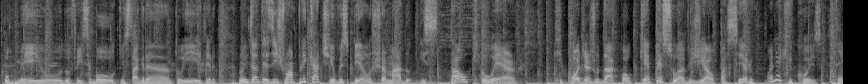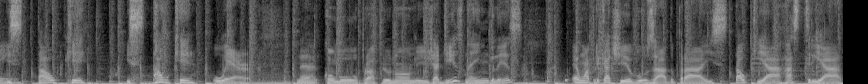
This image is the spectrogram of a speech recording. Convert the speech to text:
por meio do Facebook, Instagram, Twitter. No entanto, existe um aplicativo espião chamado Stalkerware que pode ajudar qualquer pessoa a vigiar o parceiro. Olha que coisa. Tem. Stalker, Stalkerware, né? Como o próprio nome já diz, né, em inglês, é um aplicativo usado para stalkear, rastrear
